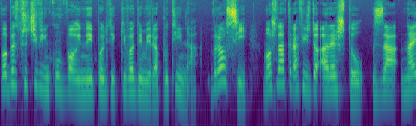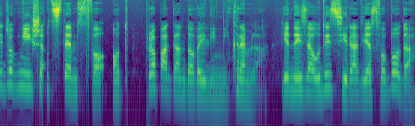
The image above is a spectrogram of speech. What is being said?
wobec przeciwników wojny i polityki Władimira Putina. W Rosji można trafić do aresztu za najdrobniejsze odstępstwo od propagandowej linii Kremla. W jednej z audycji Radia Swoboda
